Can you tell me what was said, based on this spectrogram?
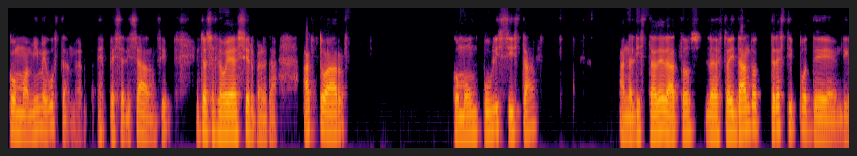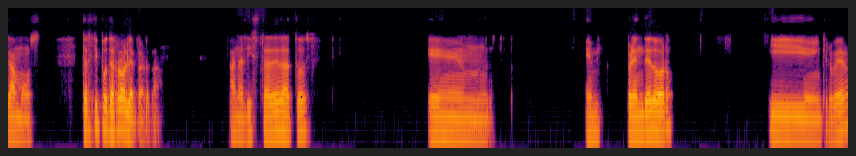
como a mí me gustan, ¿verdad? Especializado, ¿sí? Entonces le voy a decir, ¿verdad? Actuar como un publicista, analista de datos. Le estoy dando tres tipos de, digamos, tres tipos de roles, ¿verdad? analista de datos, em, emprendedor y, quiero ver,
